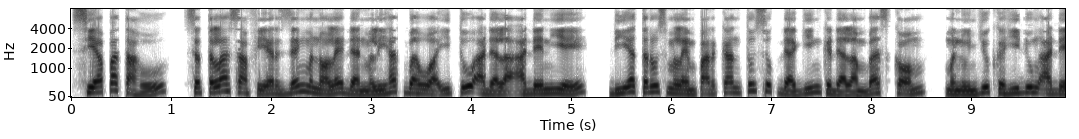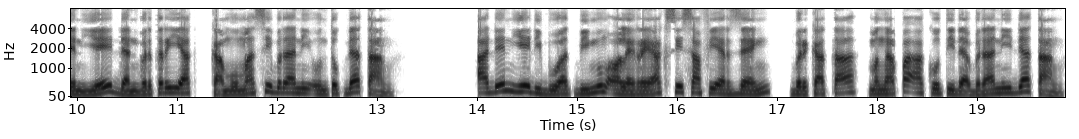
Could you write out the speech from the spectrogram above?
Siapa tahu, setelah Xavier Zeng menoleh dan melihat bahwa itu adalah Aden Ye, dia terus melemparkan tusuk daging ke dalam baskom, menunjuk ke hidung Aden Ye dan berteriak, kamu masih berani untuk datang. Aden Ye dibuat bingung oleh reaksi Xavier Zeng, berkata, mengapa aku tidak berani datang?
